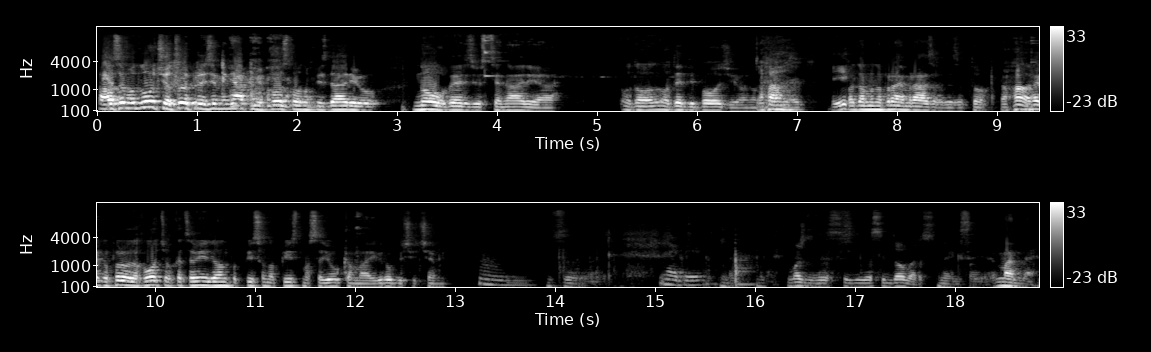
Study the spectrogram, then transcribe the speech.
Ali sam odlučio, tvoj prezimenjak mi je poslao onu pizdariju, novu verziju scenarija od, od Eddie Boži, ono, I? pa da mu napravim razrade za to. Aha. Rekao prvo da hoću, ali kad sam vidio on potpisano pismo sa Jukama i Grubišićem, s- Ne bi. Možda da si, da si dobar s je, ma ne.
